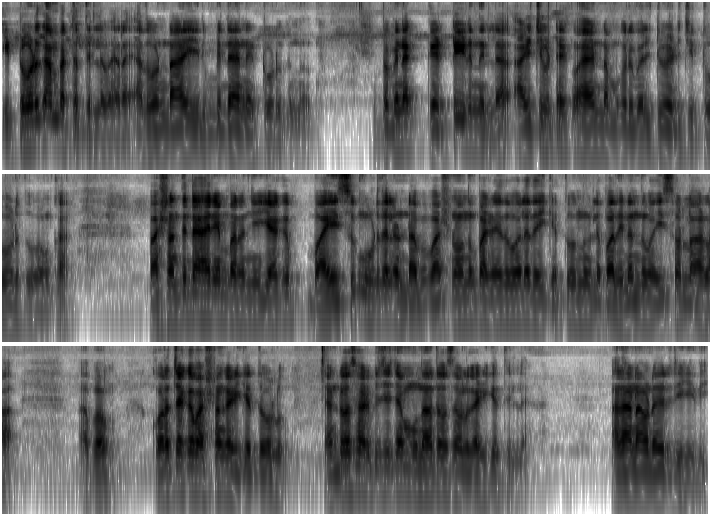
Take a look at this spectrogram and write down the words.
ഇട്ട് കൊടുക്കാൻ പറ്റത്തില്ല വേറെ. അതുകൊണ്ടാണ് ഇരുമ്പിന്റെ തന്നെ ഇട്ട് കൊടുക്കുന്നത്. ഇപ്പം പിന്നെ കെട്ടിയിടുന്നില്ല. അഴിച്ചു വിട്ടേക്കും. ആയതുകൊണ്ട് നമുക്കൊരു ബെൽറ്റ് മേടിച്ച് ഇട്ട് കൊടുത്ത് നോക്കാം. ഭക്ഷണത്തിന്റെ കാര്യം പറഞ്ഞു ഇയാൾക്ക് വയസ്സും കൂടുതലുണ്ട്. അപ്പോൾ ഭക്ഷണമൊന്നും പഴയതുപോലെ ദഹിക്കത്തൊന്നുമില്ല. പതിനൊന്ന് വയസ്സുള്ള ആളാണ് അപ്പം കുറച്ചൊക്കെ ഭക്ഷണം കഴിക്കത്തുള്ളൂ രണ്ട് ദിവസം അടുപ്പിച്ച് വെച്ചാൽ മൂന്നാമത്തെ ദിവസം അവൾ കഴിക്കത്തില്ല. അതാണ് അവിടെ ഒരു രീതി.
